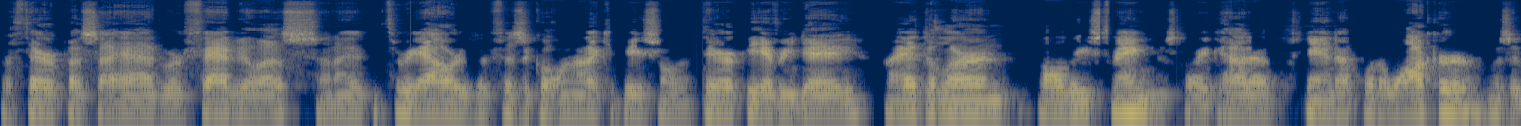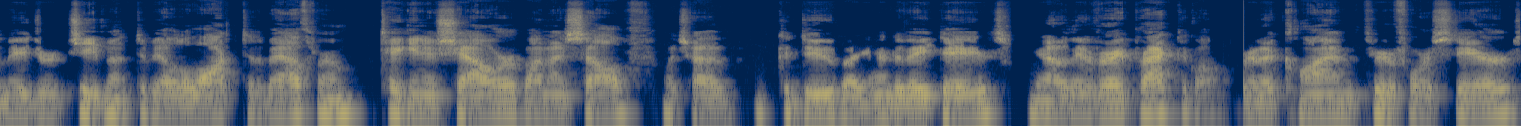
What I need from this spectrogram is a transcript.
the therapists I had were fabulous, and I had three hours of physical and occupational therapy every day. I had to learn all these things, like how to stand up with a walker was a major achievement to be able to walk to the bathroom, taking a shower by myself, which I could do by the end of eight days. You know, they're very practical. We're going to climb three or four stairs.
